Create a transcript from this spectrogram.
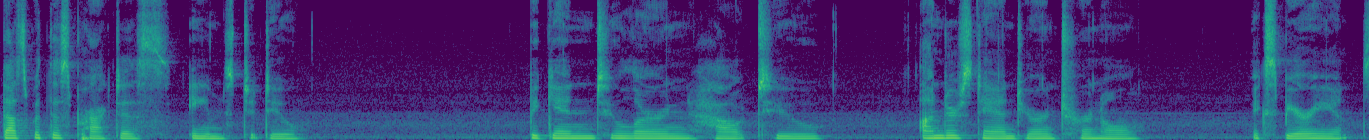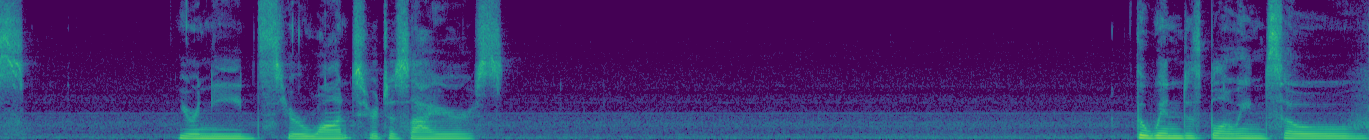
That's what this practice aims to do. begin to learn how to understand your internal experience, your needs, your wants, your desires. The wind is blowing so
